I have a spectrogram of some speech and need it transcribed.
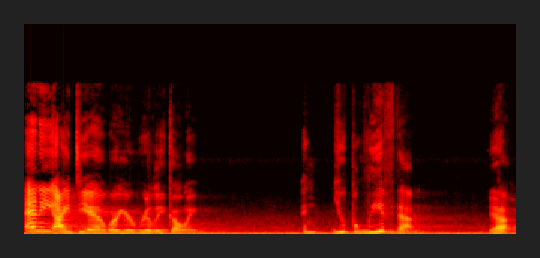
any idea where you're really going? And you believe them? Yeah.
